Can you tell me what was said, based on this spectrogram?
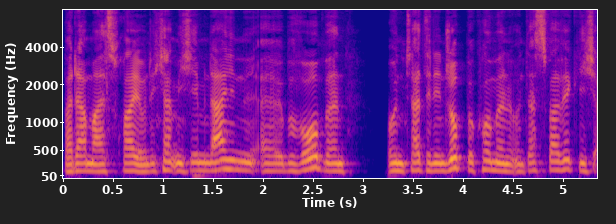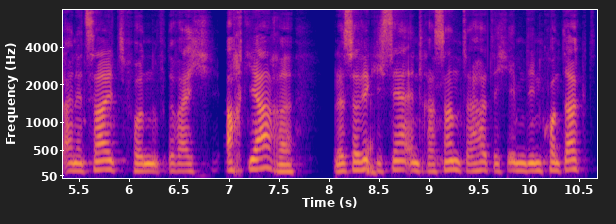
war damals frei. Und ich habe mich eben dahin äh, beworben und hatte den Job bekommen. Und das war wirklich eine Zeit von, da war ich acht Jahre. Und das war wirklich sehr interessant. Da hatte ich eben den Kontakt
